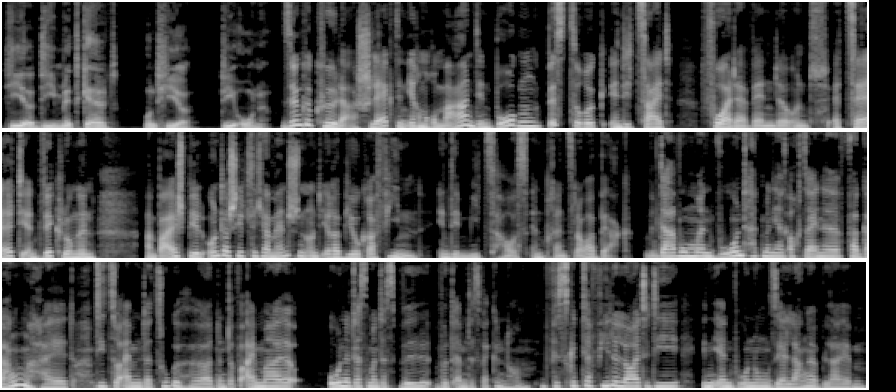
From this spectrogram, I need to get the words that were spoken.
Hier die mit Geld und hier die ohne. Sönke Köhler schlägt in ihrem Roman den Bogen bis zurück in die Zeit vor der Wende und erzählt die Entwicklungen am Beispiel unterschiedlicher Menschen und ihrer Biografien in dem Mietshaus in Prenzlauer Berg. Da, wo man wohnt, hat man ja auch seine Vergangenheit, die zu einem dazugehört. Und auf einmal ohne dass man das will, wird einem das weggenommen. Es gibt ja viele Leute, die in ihren Wohnungen sehr lange bleiben.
